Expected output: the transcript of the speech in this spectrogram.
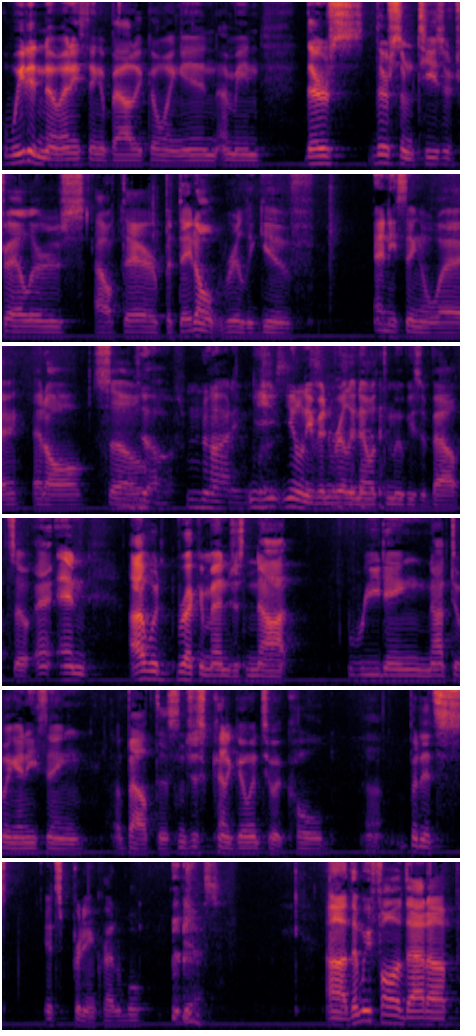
we didn't know anything about it going in. I mean, there's there's some teaser trailers out there, but they don't really give anything away at all. So No, not even you, you don't even really know what the movie's about. So and, and I would recommend just not reading, not doing anything about this, and just kind of go into it cold. Uh, but it's it's pretty incredible. yes. Uh, then we followed that up.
